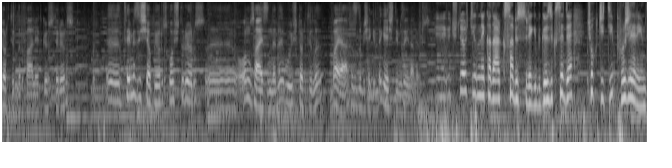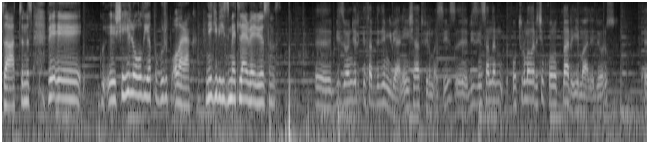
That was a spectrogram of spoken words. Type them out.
3-4 yıldır faaliyet gösteriyoruz. E, temiz iş yapıyoruz, koşturuyoruz. E, onun sayesinde de bu 3-4 yılı bayağı hızlı bir şekilde geçtiğimize inanıyoruz. E, 3-4 yıl ne kadar kısa bir süre gibi gözükse de çok ciddi projelere imza attınız. Ve e, Şehirlioğlu Yapı Grup olarak ne gibi hizmetler veriyorsunuz? Ee, Biz öncelikle tabii dediğim gibi yani inşaat firmasıyız. Ee, Biz insanların oturmalar için konutlar imal ediyoruz. Ee,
